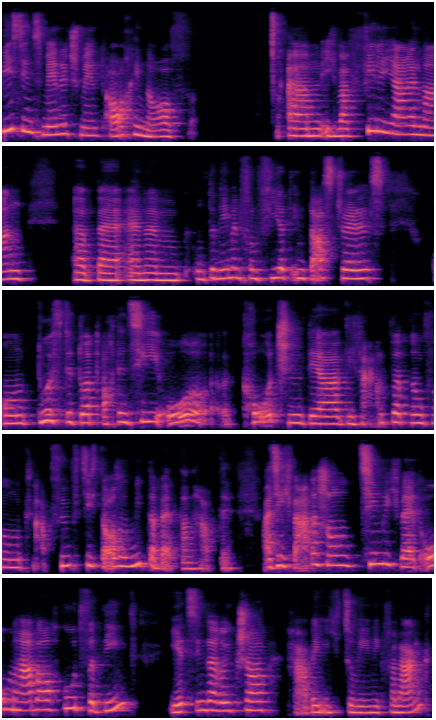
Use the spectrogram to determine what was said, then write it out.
bis ins Management auch hinauf. Ähm, ich war viele Jahre lang äh, bei einem Unternehmen von Fiat Industrials und durfte dort auch den CEO coachen, der die Verantwortung von knapp 50.000 Mitarbeitern hatte. Also ich war da schon ziemlich weit oben, habe auch gut verdient. Jetzt in der Rückschau habe ich zu wenig verlangt.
